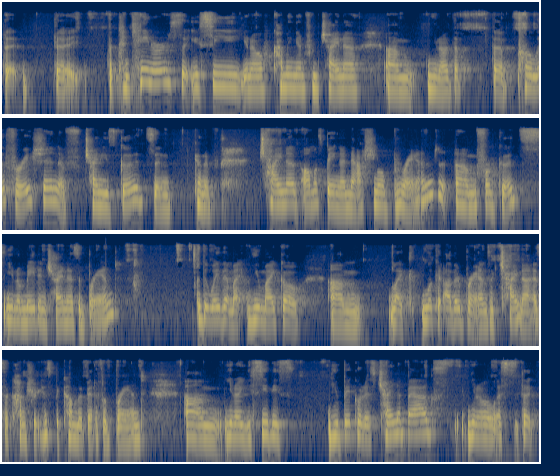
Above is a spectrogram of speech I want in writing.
the the the containers that you see, you know, coming in from China. Um, you know, the the proliferation of Chinese goods and kind of China almost being a national brand um, for goods, you know, made in China as a brand the way that you might go um, like look at other brands like china as a country has become a bit of a brand. Um, you know you see these ubiquitous china bags you know that,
